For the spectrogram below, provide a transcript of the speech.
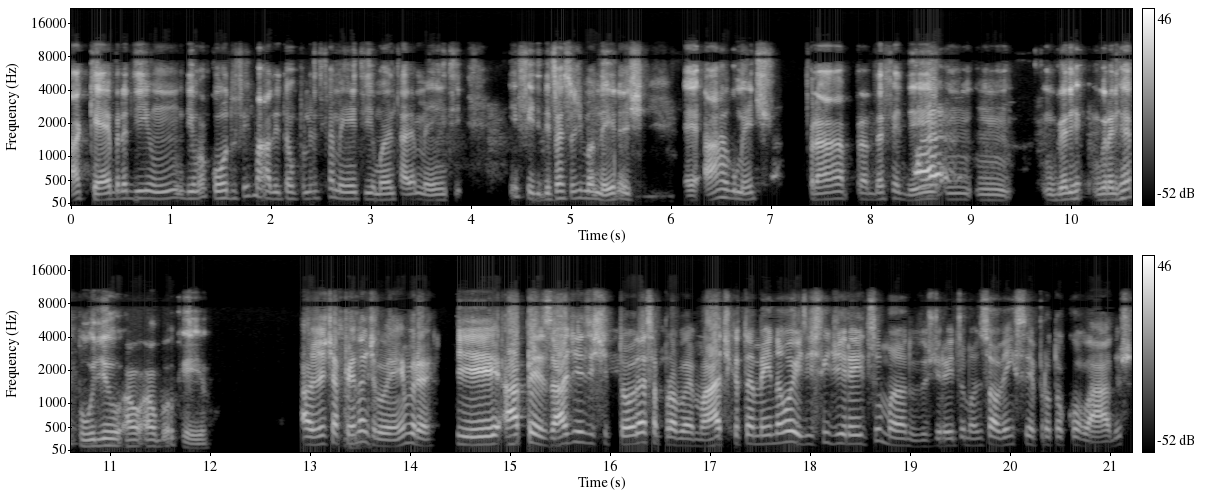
a quebra de um, de um acordo firmado. Então, politicamente, humanitariamente, enfim, de diversas maneiras, é, há argumentos para defender um, um, um, grande, um grande repúdio ao, ao bloqueio. A gente apenas lembra que, apesar de existir toda essa problemática, também não existem direitos humanos. Os direitos humanos só vêm ser protocolados.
